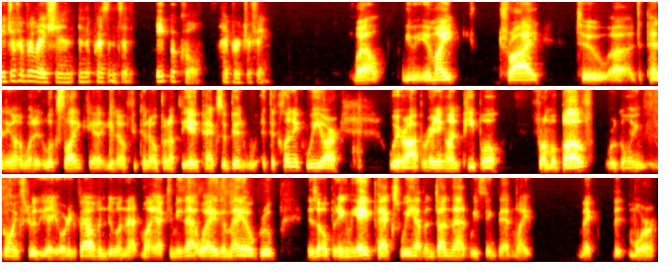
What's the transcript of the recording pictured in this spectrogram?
atrial fibrillation in the presence of apical hypertrophy? Well, you, you might try to, uh, depending on what it looks like, uh, you know, if you can open up the apex a bit. At the clinic, we are we're operating on people from above. We're going going through the aortic valve and doing that myectomy that way. The Mayo group is opening the apex. We haven't done that. We think that might make it more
